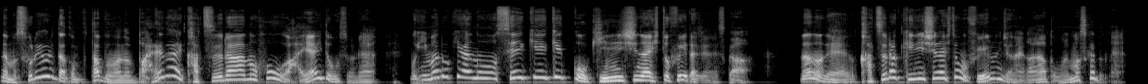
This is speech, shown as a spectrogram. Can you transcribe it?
でもそれよりだと多分あのバレないカツラの方が早いと思うんですよね。もう今時あの整形結構気にしない人増えたじゃないですか。なので、カツラ気にしない人も増えるんじゃないかなと思いますけどね。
